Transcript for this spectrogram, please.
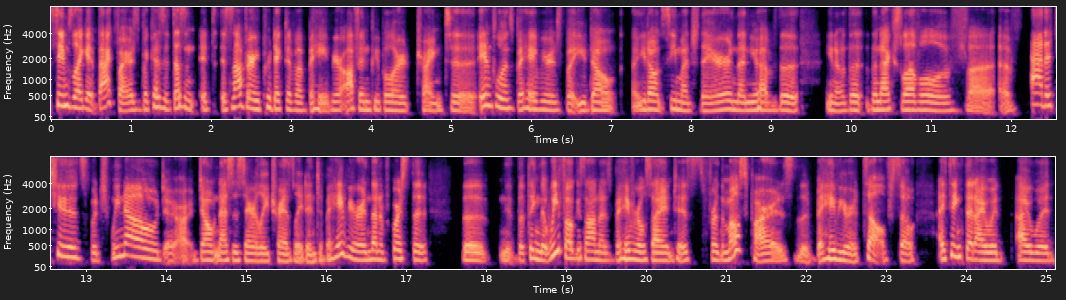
seems like it backfires because it doesn't it, it's not very predictive of behavior often people are trying to influence behaviors but you don't you don't see much there and then you have the you know the the next level of uh, of attitudes which we know don't necessarily translate into behavior. And then of course the the the thing that we focus on as behavioral scientists for the most part is the behavior itself. So i think that i would i would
